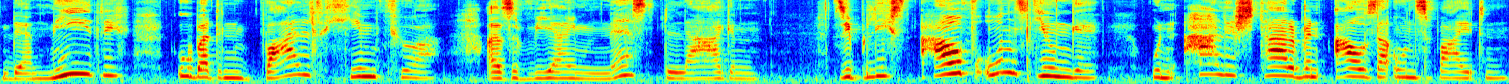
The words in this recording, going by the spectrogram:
der niedrig über den Wald hinfuhr, als wir im Nest lagen. Sie blies auf uns Junge, und alle starben außer uns beiden.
